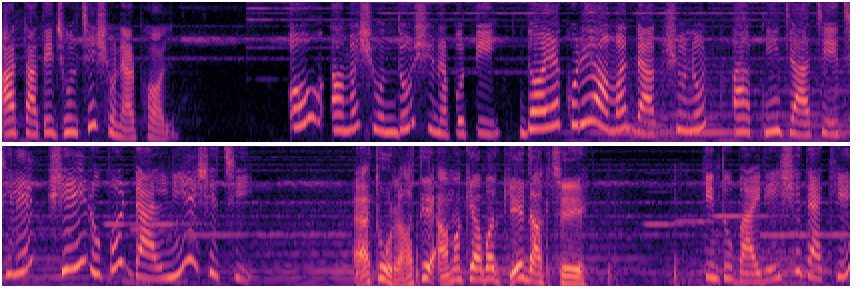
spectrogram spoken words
আর তাতে ঝুলছে সোনার ফল। আমার সুন্দর সেনাপতি। দয়া করে আমার ডাক শুনুন। আপনি যা চেয়েছিলেন সেই রূপোর ডাল নিয়ে এসেছি। এত রাতে আমাকে আবার কে ডাকছে? কিন্তু বাইরে এসে দেখে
